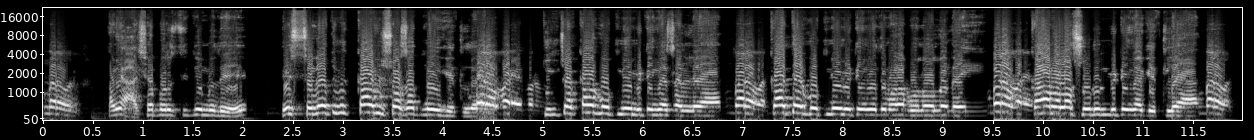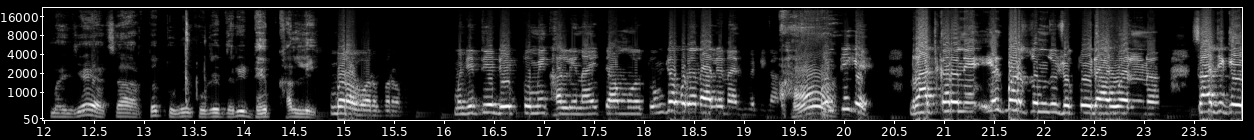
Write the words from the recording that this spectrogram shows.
बरोबर. आणि अशा परिस्थितीमध्ये हे सगळं तुम्ही का विश्वासात नाही घेतलं? बरोबर आहे बरोबर. तुमच्या का गोपनीय मिटिंगा चालल्या? बरोबर. का त्या गोपनीय मिटिंगमध्ये मला बोलावलं नाही? बरोबर आहे. का मला सोडून मिटिंगा घेतल्या? बरोबर. म्हणजे याचा अर्थ तुम्ही कुठेतरी ढेप खाल्ली. बरोबर बरोबर. म्हणजे ते डेप तुम्ही खाल्ली नाही त्यामुळे तुमच्यापर्यंत आले नाहीत मिटिंगा. हा. पण ठीक आहे. राजकारण एक बार समजू शकतो डावलणं साहजिक आहे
